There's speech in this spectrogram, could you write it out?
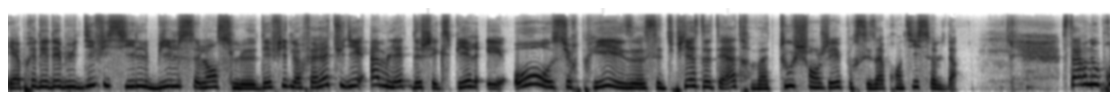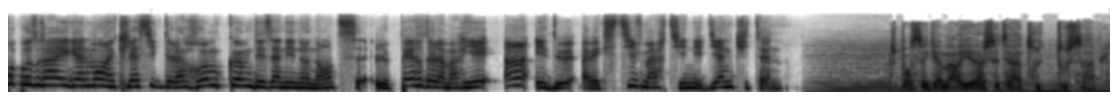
Et après des débuts difficiles, Bill se lance le défi de leur faire étudier Hamlet de Shakespeare. Et oh, surprise, cette pièce de théâtre va tout changer ses apprentis soldats. Star nous proposera également un classique de la rom-com des années 90, Le père de la mariée 1 et 2 avec Steve Martin et Diane Keaton. Je pensais qu'un mariage, c'était un truc tout simple.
